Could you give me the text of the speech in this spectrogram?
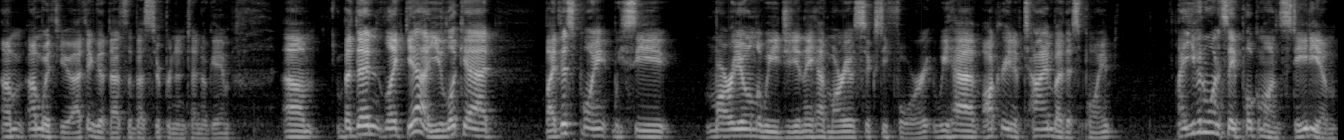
I'm I'm with you. I think that that's the best Super Nintendo game. Um, but then like yeah, you look at by this point we see Mario and Luigi, and they have Mario 64. We have Ocarina of Time by this point. I even want to say Pokemon Stadium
